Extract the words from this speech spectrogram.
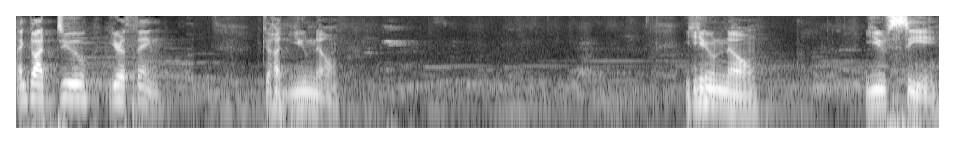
and God, do your thing. God, you know. You know. You see.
